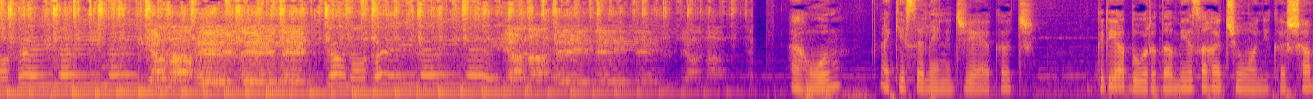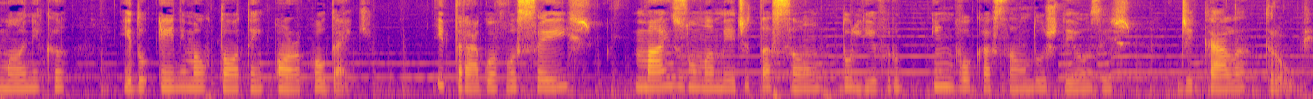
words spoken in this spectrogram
Jana hey nay nay. Jana hey nay nay. Jana hey nay nay. Jana hey nay nay. Aqui é Selene Diecat, criadora da mesa radiônica xamânica e do Animal Totem Oracle Deck. E trago a vocês mais uma meditação do livro Invocação dos Deuses de Kala Troube.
